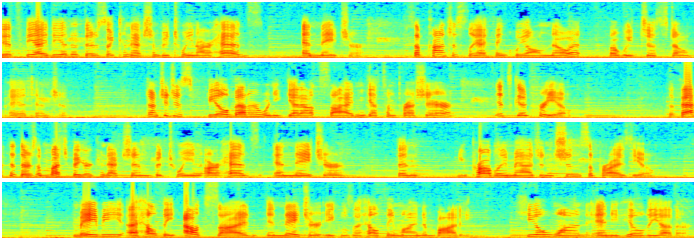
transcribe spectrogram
It's the idea that there's a connection between our heads and nature. Subconsciously, I think we all know it, but we just don't pay attention. Don't you just feel better when you get outside and get some fresh air? It's good for you. The fact that there's a much bigger connection between our heads and nature than you probably imagine shouldn't surprise you. Maybe a healthy outside in nature equals a healthy mind and body. Heal one and you heal the other.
